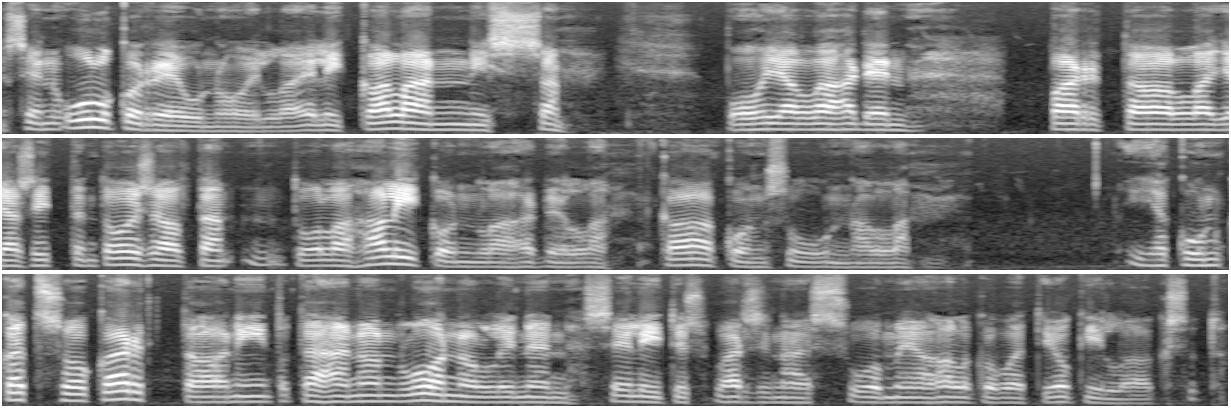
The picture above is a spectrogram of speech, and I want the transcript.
sen ulkoreunoilla, eli Kalannissa, Pohjanlahden partaalla ja sitten toisaalta tuolla Halikonlahdella, Kaakon suunnalla. Ja kun katsoo karttaa, niin tähän on luonnollinen selitys Varsinais-Suomea halkovat jokilaaksot.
